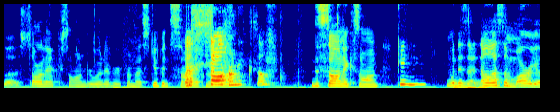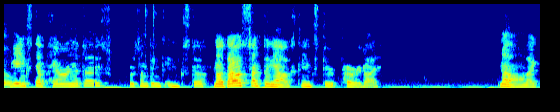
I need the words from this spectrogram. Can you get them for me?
the Sonic song or whatever from that stupid The Sonic movie. Sonic song. The Sonic song. What is that? No, that's the Mario. Gangsta Paradise or something gangsta. No, that was something else. Gangster Paradise. No, like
